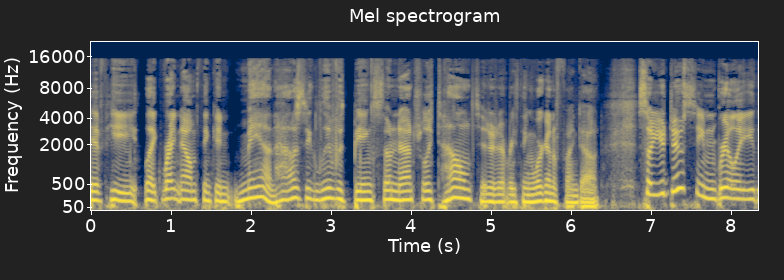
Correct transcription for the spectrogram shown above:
if he like right now I'm thinking, man, how does he live with being so naturally talented at everything? We're going to find out. So you do seem really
